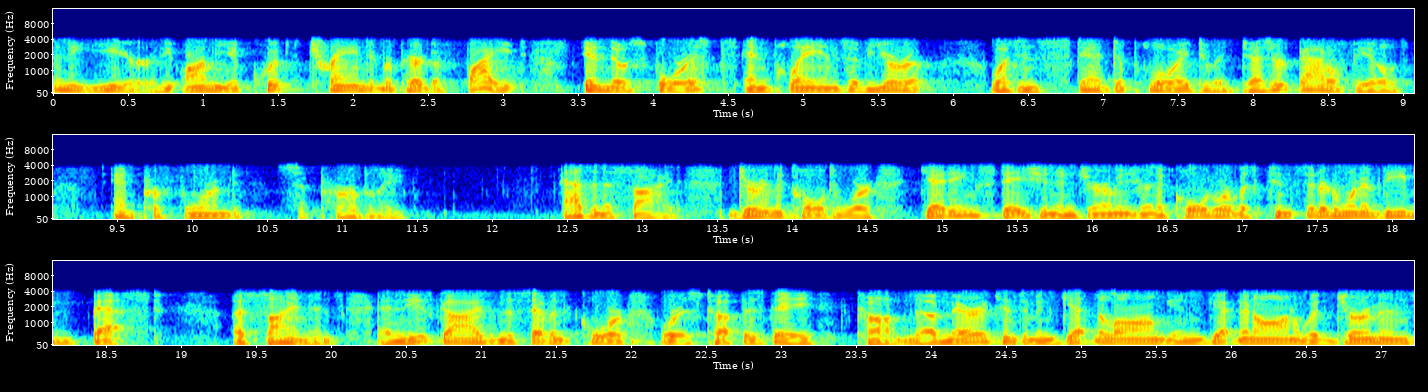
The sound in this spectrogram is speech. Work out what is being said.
than a year, the Army equipped, trained, and prepared to fight in those forests and plains of Europe was instead deployed to a desert battlefield and performed superbly. As an aside, during the Cold War, getting stationed in Germany during the Cold War was considered one of the best assignments. And these guys in the 7th Corps were as tough as they come. The Americans have been getting along and getting it on with Germans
